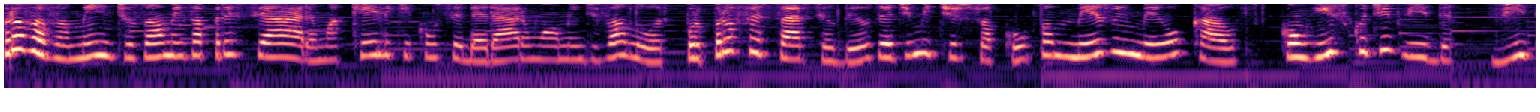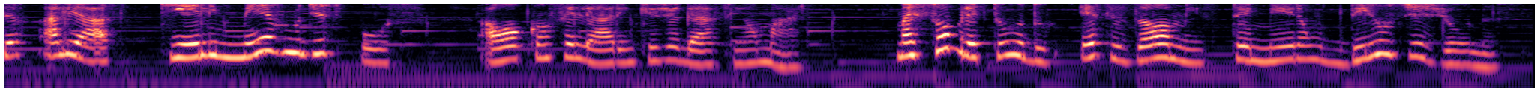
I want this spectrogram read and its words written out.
Provavelmente os homens apreciaram aquele que consideraram um homem de valor, por professar seu Deus e admitir sua culpa mesmo em meio ao caos, com risco de vida, vida, aliás, que ele mesmo dispôs ao aconselharem que o jogassem ao mar. Mas, sobretudo, esses homens temeram o Deus de Jonas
